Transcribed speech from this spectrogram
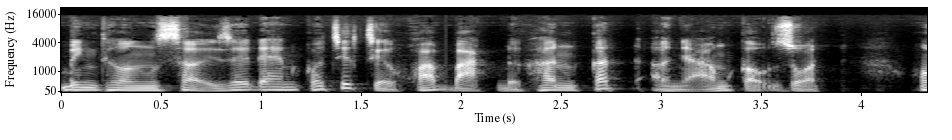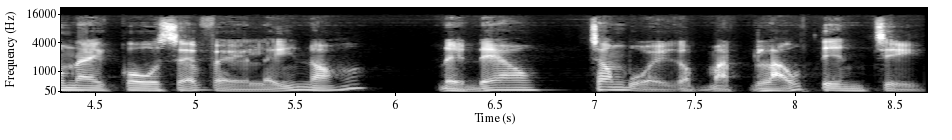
Bình thường sợi dây đen có chiếc chìa khóa bạc được Hân cất ở nhà ông cậu ruột. Hôm nay cô sẽ về lấy nó để đeo trong buổi gặp mặt lão tiên chỉ.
